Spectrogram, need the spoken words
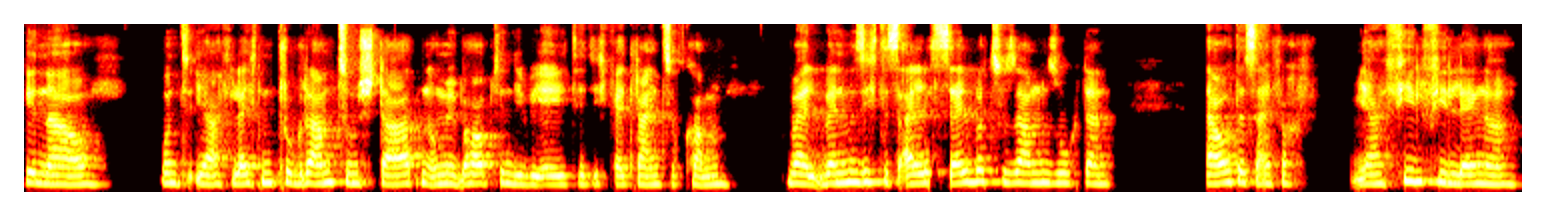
Genau. Und ja, vielleicht ein Programm zum Starten, um überhaupt in die VA-Tätigkeit reinzukommen. Weil wenn man sich das alles selber zusammensucht, dann dauert es einfach ja viel, viel länger.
